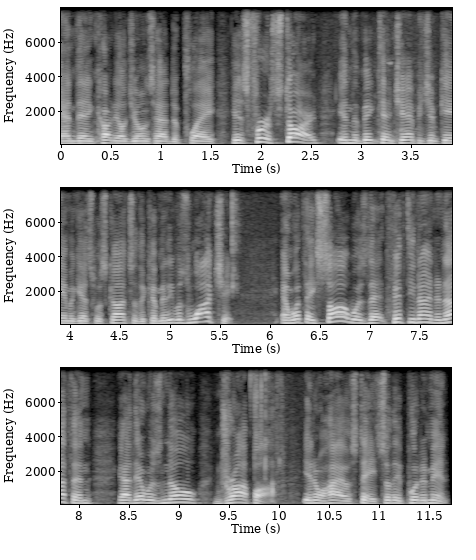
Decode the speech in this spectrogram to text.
and then Cardale Jones had to play his first start in the Big Ten championship game against Wisconsin. The committee was watching. And what they saw was that 59 to nothing, yeah, there was no drop off in Ohio State, so they put him in.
